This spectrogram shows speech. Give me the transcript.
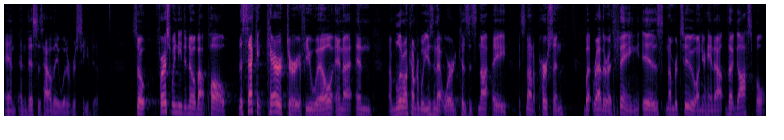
and, and this is how they would have received it. So, first, we need to know about Paul, the second character, if you will, and, I, and I'm a little uncomfortable using that word because it's, not a, it's not a person, but rather a thing, is number two on your handout the gospel.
